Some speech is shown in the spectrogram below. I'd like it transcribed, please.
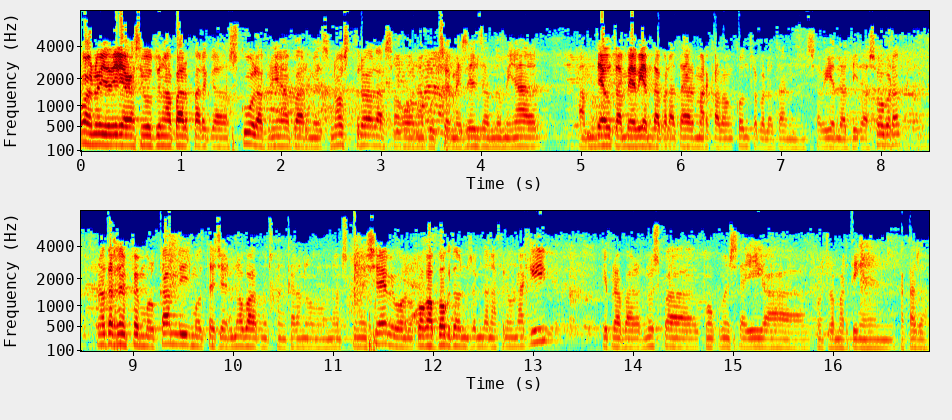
Bueno, jo diria que ha sigut una part per cadascú, la primera part més nostra, la segona potser més ells han dominat, amb 10 també havien d'apretar el marcador en contra, per tant s'havien de tirar a sobre. Nosaltres hem fet molts canvis, molta gent nova doncs, que encara no, no ens coneixem, i bueno, a poc a poc doncs, hem d'anar fent un equip i preparar-nos per com comença la Lliga contra el Martín a casa.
